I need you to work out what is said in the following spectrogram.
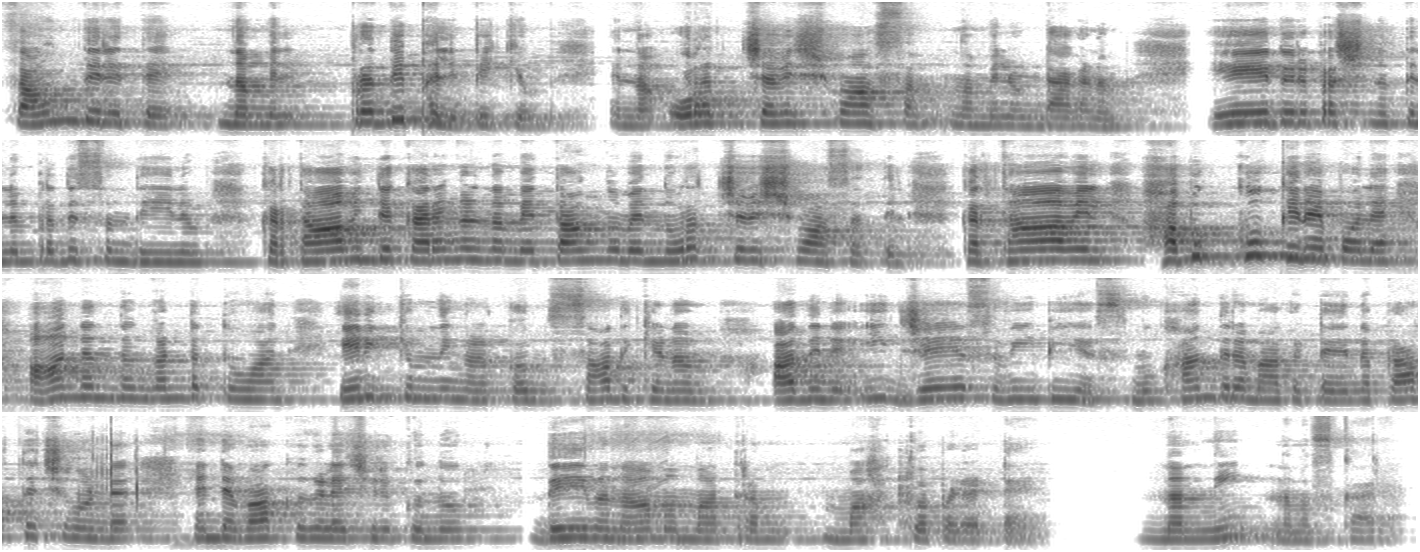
സൗന്ദര്യത്തെ നമ്മിൽ പ്രതിഫലിപ്പിക്കും എന്ന ഉറച്ച വിശ്വാസം നമ്മിലുണ്ടാകണം. ഏതൊരു പ്രശ്നത്തിലും പ്രതിസന്ധിയിലും കർത്താവിന്റെ കരങ്ങൾ നമ്മെ താങ്ങുമെന്ന ഉറച്ച വിശ്വാസത്തിൽ കർത്താവിൽ ഹബുക്കൂക്കിനെ പോലെ ആനന്ദം കണ്ടെത്തുവാൻ എനിക്കും നിങ്ങൾക്കും സാധിക്കണം. അതിന് ഈ J S V B S മുഖാന്തരമാകട്ടെ എന്ന് പ്രാർത്ഥിച്ചുകൊണ്ട് എന്റെ വാക്കുകളെ ചുരുക്കുന്നു. ദൈവനാമം മാത്രം മഹത്വപ്പെടട്ടെ. നന്ദി നമസ്കാരം.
